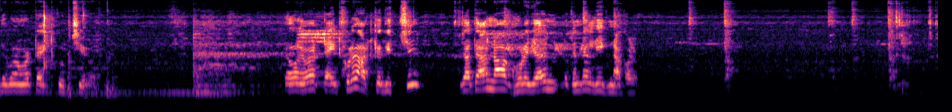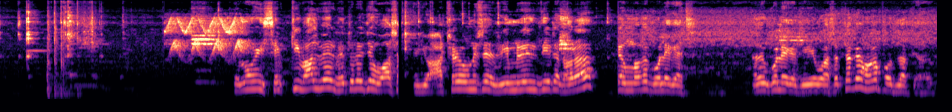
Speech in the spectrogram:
দেখুন, আমরা টাইট করছি এবার। এবং এবার টাইট করে আটকে দিচ্ছি, যাতে আর না ঘুরে যায় ওখানটা লিক না করে। এবং এই সেফটি ভালভের ভেতরে যে ওয়াশার এই যে আঠেরো উনিশে রিম রেঞ্জ দিয়ে এটা ধরা এরকমভাবে গলে গেছে। এবং গলে গেছে, এই ওয়াশারটাকে আমাকে বদলাতে হবে।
